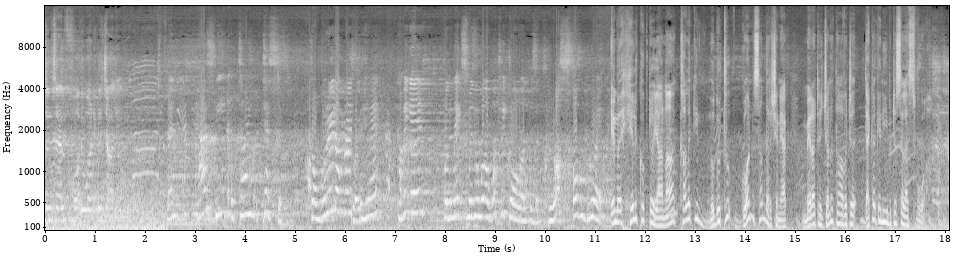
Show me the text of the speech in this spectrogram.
himself for the vertical charging. Then has been a time tested. From worried operator straight ahead, coming in for the next maneuver, what we call is a crossover break. එම හෙලිකොප්ට යානා කලකින් නොදුටු ගොන් සංදර්ශනයක් මෙරට ජනතාවට දැකගැනීමට සැලැස්වවා.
